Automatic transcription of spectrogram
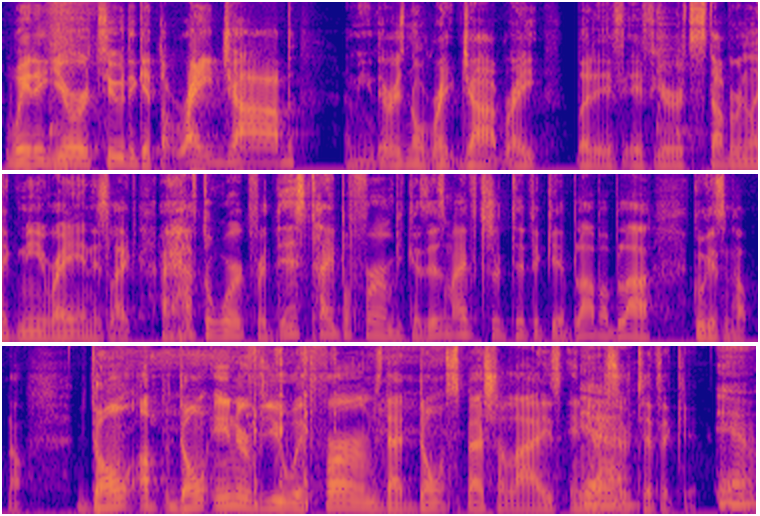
Wait a year or two to get the right job. I mean, there is no right job, right? But if if you're stubborn like me, right, and it's like I have to work for this type of firm because this is my certificate, blah blah blah, go get some help. No, don't up, don't interview with firms that don't specialize in your Yeah. certificate. Yeah.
